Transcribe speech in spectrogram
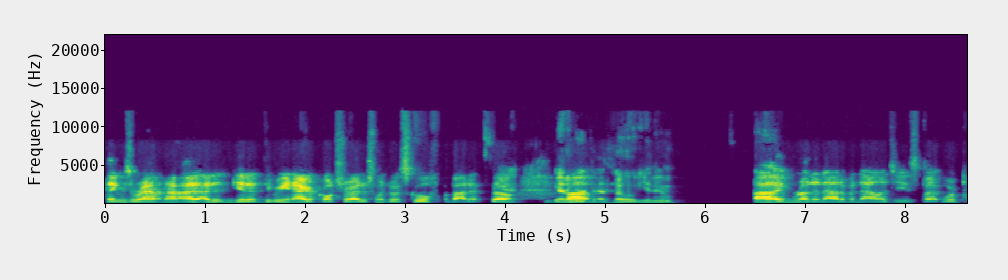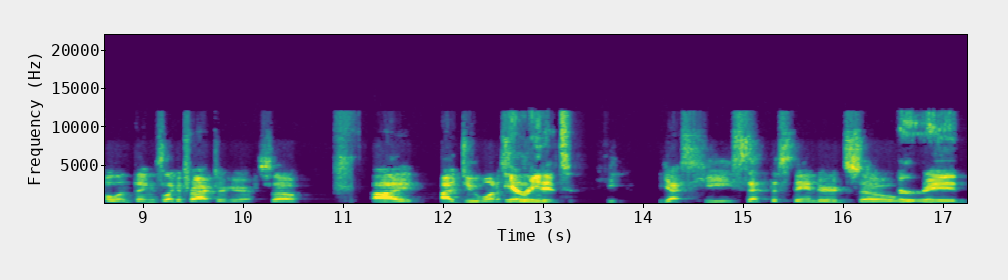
things around. I, I didn't get a degree in agriculture. I just went to a school about it. So Yeah, you got to work um, that hoe, you know? I'm running out of analogies, but we're pulling things like a tractor here. So I I do want to say Aerate it. he yes, he set the standard so raid.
